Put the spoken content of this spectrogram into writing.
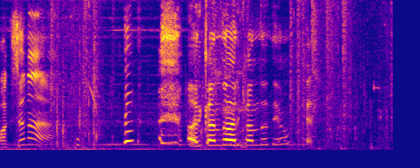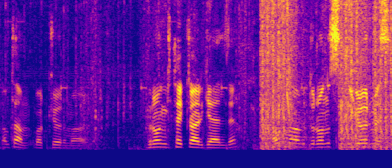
Baksana. Arkanda arkanda diyorum. Tamam tamam bakıyorum abi. Drone tekrar geldi. Alın abi drone'u sizi görmesin.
